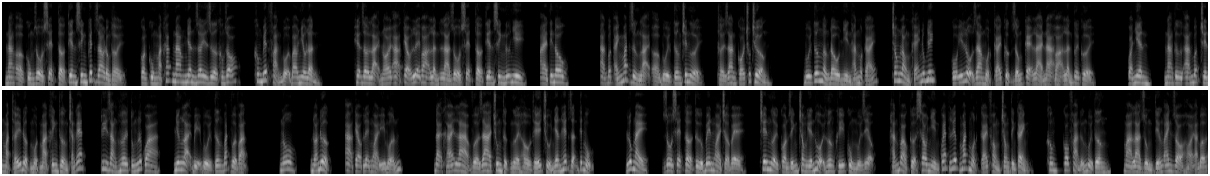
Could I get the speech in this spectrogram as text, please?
Nàng ở cùng rổ sệt tờ tiên sinh kết giao đồng thời, còn cùng mặt khác nam nhân dây dưa không rõ, không biết phản bội bao nhiêu lần. Hiện giờ lại nói ạ à, kẹo lệ họa lần là rổ sệt tờ tiên sinh nữ nhi, ai tin đâu. Ản bật ánh mắt dừng lại ở bùi tương trên người, thời gian có chút trường. Bùi tương ngẩng đầu nhìn hắn một cái, trong lòng khẽ nhúc nhích, cố ý lộ ra một cái cực giống kẻ lại nạ họa lần tươi cười. Quả nhiên, nàng từ án bật trên mặt thấy được một mặt khinh thường chán ghét, tuy rằng hơi túng lướt qua, nhưng lại bị bùi tương bắt vừa vặn. Nô, đoán được, ạ à kẹo lệ ngoài ý muốn. Đại khái là vừa ra trung thực người hầu thế chủ nhân hết giận tiết mục. Lúc này, Dô sẽ tở từ bên ngoài trở về, trên người còn dính trong yến hội hương khí cùng mùi rượu, hắn vào cửa sau nhìn quét liếc mắt một cái phòng trong tình cảnh, không có phản ứng bùi tương, mà là dùng tiếng Anh dò hỏi Albert.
